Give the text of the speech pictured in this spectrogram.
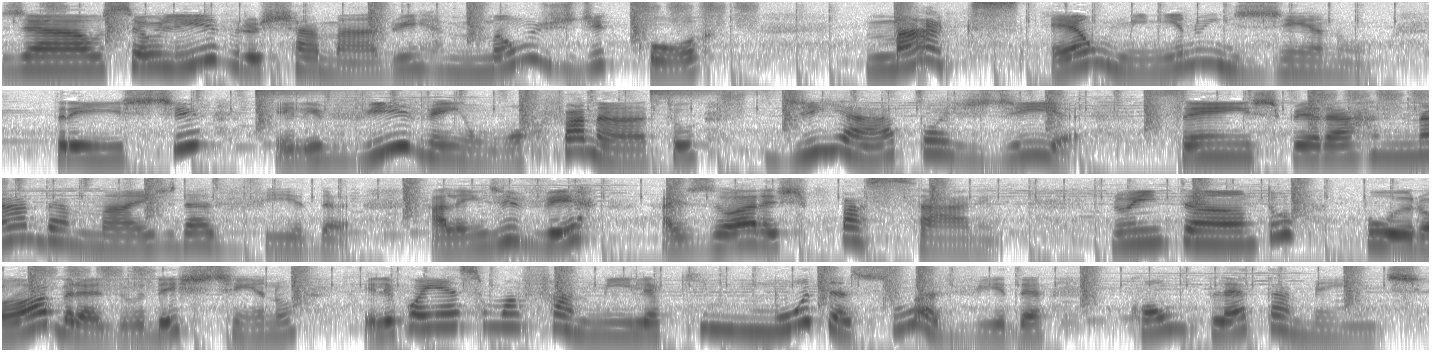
Já o seu livro, chamado Irmãos de Cor, Max é um menino ingênuo triste, ele vive em um orfanato dia após dia, sem esperar nada mais da vida, além de ver as horas passarem. No entanto, por obra do destino, ele conhece uma família que muda sua vida completamente.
